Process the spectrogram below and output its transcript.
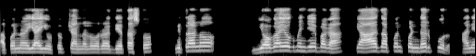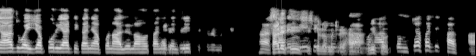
आपण या युट्यूब चॅनलवर देत असतो. मित्रांनो योगायोग म्हणजे बघा की आज आपण पंढरपूर आणि आज वैजापूर या ठिकाणी आपण आलेलो आहोत आणि त्यांची हा, साडेतीनशे किलोमीटर, किलोमीटर. हा, आपण आज इथून. तुमच्यासाठी खास हा.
